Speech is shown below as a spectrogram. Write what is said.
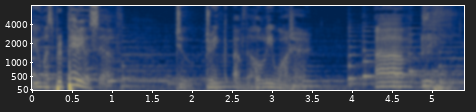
You must prepare yourself to drink of the holy water. Um,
